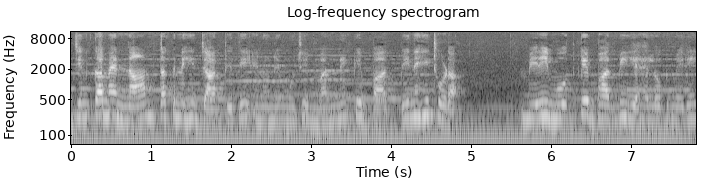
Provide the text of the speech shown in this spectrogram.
जिनका मैं नाम तक नहीं जानती थी, इन्होंने मुझे मरने के बाद भी नहीं छोड़ा। मेरी मौत के बाद भी यह लोग मेरी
